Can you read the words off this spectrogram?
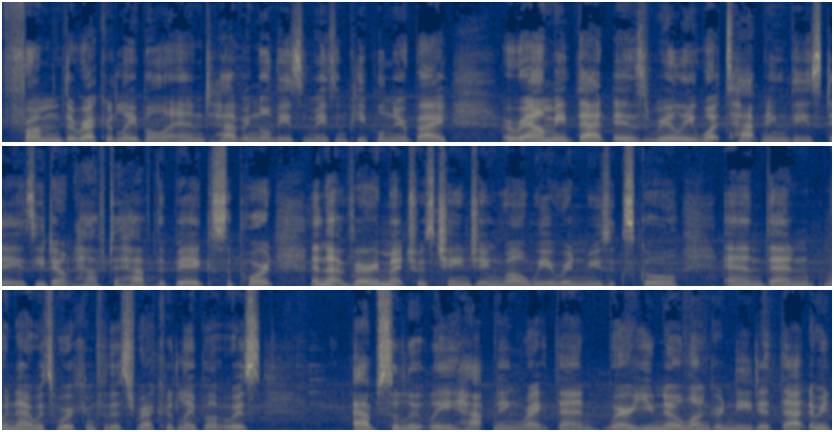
from the record label and having all these amazing people nearby around me. That is really what's happening these days. You don't have to have the big support. And that very much was changing while we were in music school. And then when I was working for this record label, it was absolutely happening right then where you no longer needed that. I mean,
